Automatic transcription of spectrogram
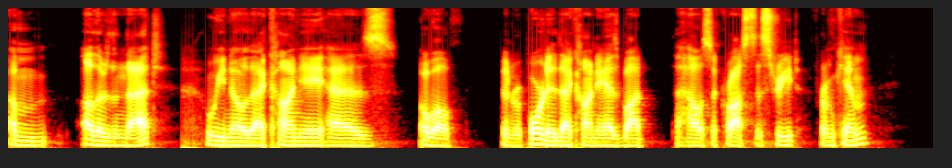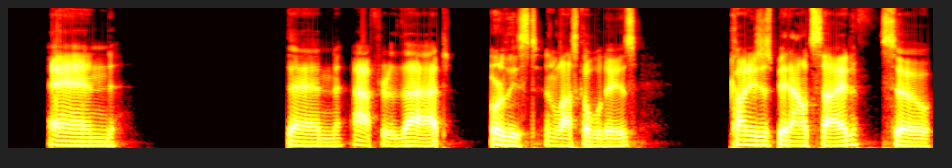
Um, other than that, we know that Kanye has, oh well, it's been reported that Kanye has bought the house across the street from Kim. And then after that, or at least in the last couple of days, Kanye's just been outside. So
